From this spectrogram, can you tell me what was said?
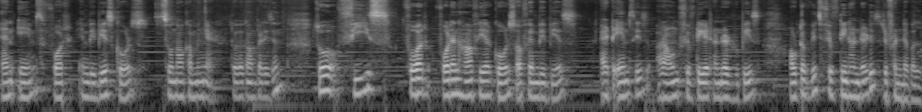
and AIIMS for MBBS course. So now coming to the comparison. So fees for four and a half year course of MBBS at AIIMS is around 5800 rupees out of which 1500 is refundable.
